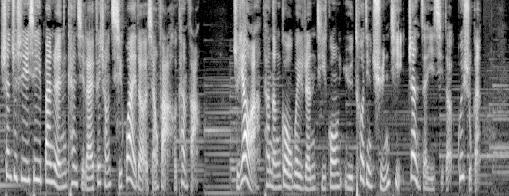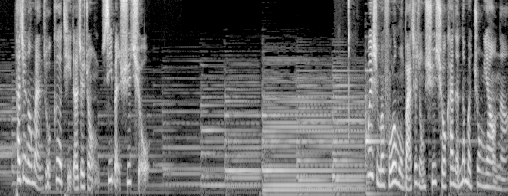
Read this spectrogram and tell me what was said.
甚至是一些一般人看起来非常奇怪的想法和看法。只要啊，它能够为人提供与特定群体站在一起的归属感，它就能满足个体的这种基本需求。为什么弗洛姆把这种需求看得那么重要呢？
